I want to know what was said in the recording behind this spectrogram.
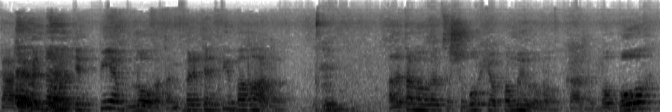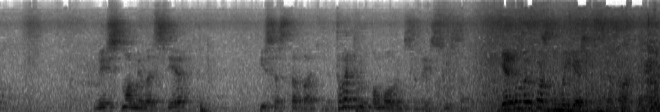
Каже, він довготерпів много там, перетерпів багато. Але там говориться, що Бог його помилував. Каже, бо Бог весьма милосерд і сострадатель. Давайте ми помолимся за Ісуса. Я думаю, каждому є що сказати.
